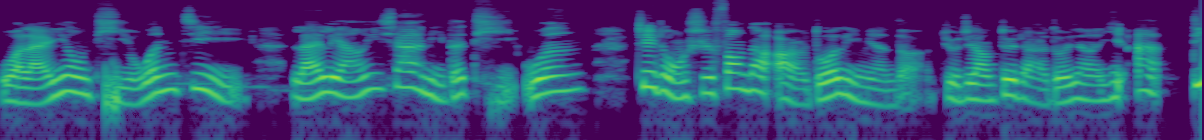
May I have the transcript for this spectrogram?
我来用体温计来量一下你的体温。这种是放在耳朵里面的，就这样对着耳朵这样一按，滴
